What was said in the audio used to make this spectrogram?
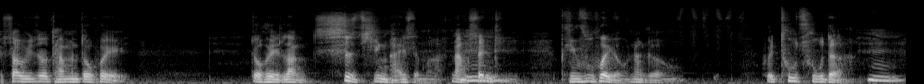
稍微说他们都会都会让刺青还是什么，让身体皮肤会有那个会突出的。嗯，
